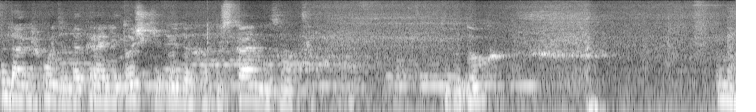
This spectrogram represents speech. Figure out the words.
Доходим до крайней точки, выдох, опускаем назад. Вдох. Выдох.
